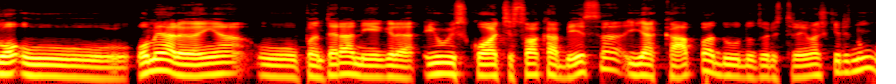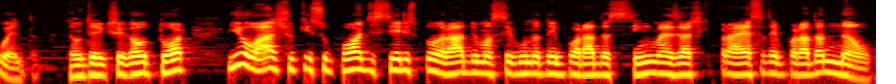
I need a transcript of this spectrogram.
o Homem-Aranha, o Pantera Negra e o Scott só a cabeça e a capa do Doutor Estranho, eu acho que eles não aguentam. Então teria que chegar o Thor. E eu acho que isso pode ser explorado em uma segunda temporada sim, mas acho que pra essa temporada não.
